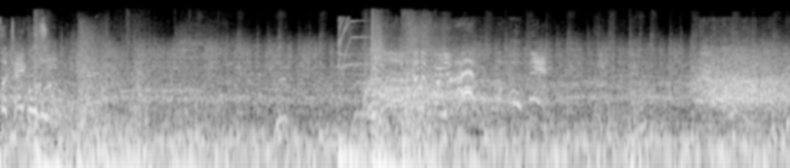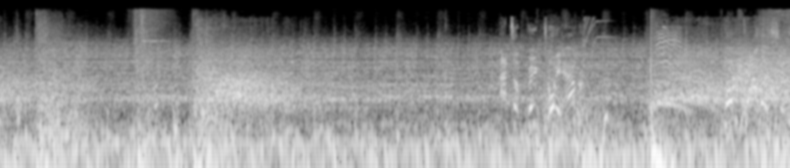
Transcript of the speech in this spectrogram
The tables. Oh! That's a big toy hammer. Bo Dallas is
